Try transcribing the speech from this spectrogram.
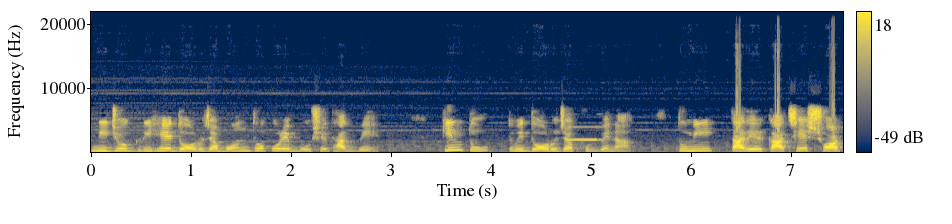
নিজ গৃহে দরজা বন্ধ করে বসে থাকবে। কিন্তু তুমি দরজা খুলবে না। তুমি তাদের কাছে শর্ট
